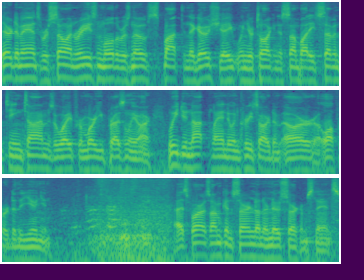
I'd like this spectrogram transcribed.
Their demands were so unreasonable, there was no spot to negotiate when you're talking to somebody 17 times away from where you presently are. We do not plan to increase our, our offer to the union. As far as I'm concerned, under no circumstance.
